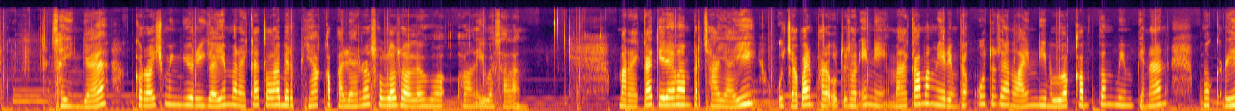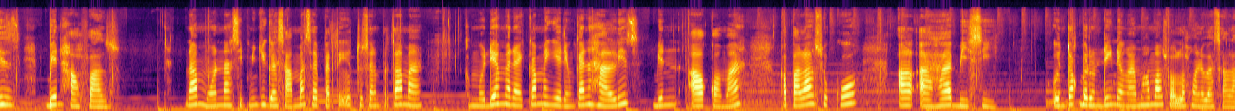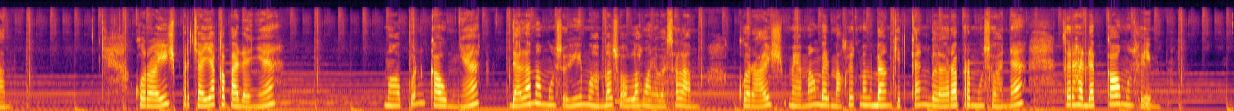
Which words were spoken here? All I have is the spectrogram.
Sehingga Quraisy mencurigai mereka telah berpihak kepada Rasulullah SAW. Mereka tidak mempercayai ucapan para utusan ini. Mereka mengirimkan utusan lain di bawah kepemimpinan Mukriz bin Hafaz. Namun nasibnya juga sama seperti utusan pertama. Kemudian mereka mengirimkan Halis bin Al-Qamah, kepala suku Al-Ahabisi, untuk berunding dengan Muhammad SAW. Quraisy percaya kepadanya maupun kaumnya dalam memusuhi Muhammad SAW. Quraisy memang bermaksud membangkitkan gelora permusuhannya terhadap kaum muslim.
